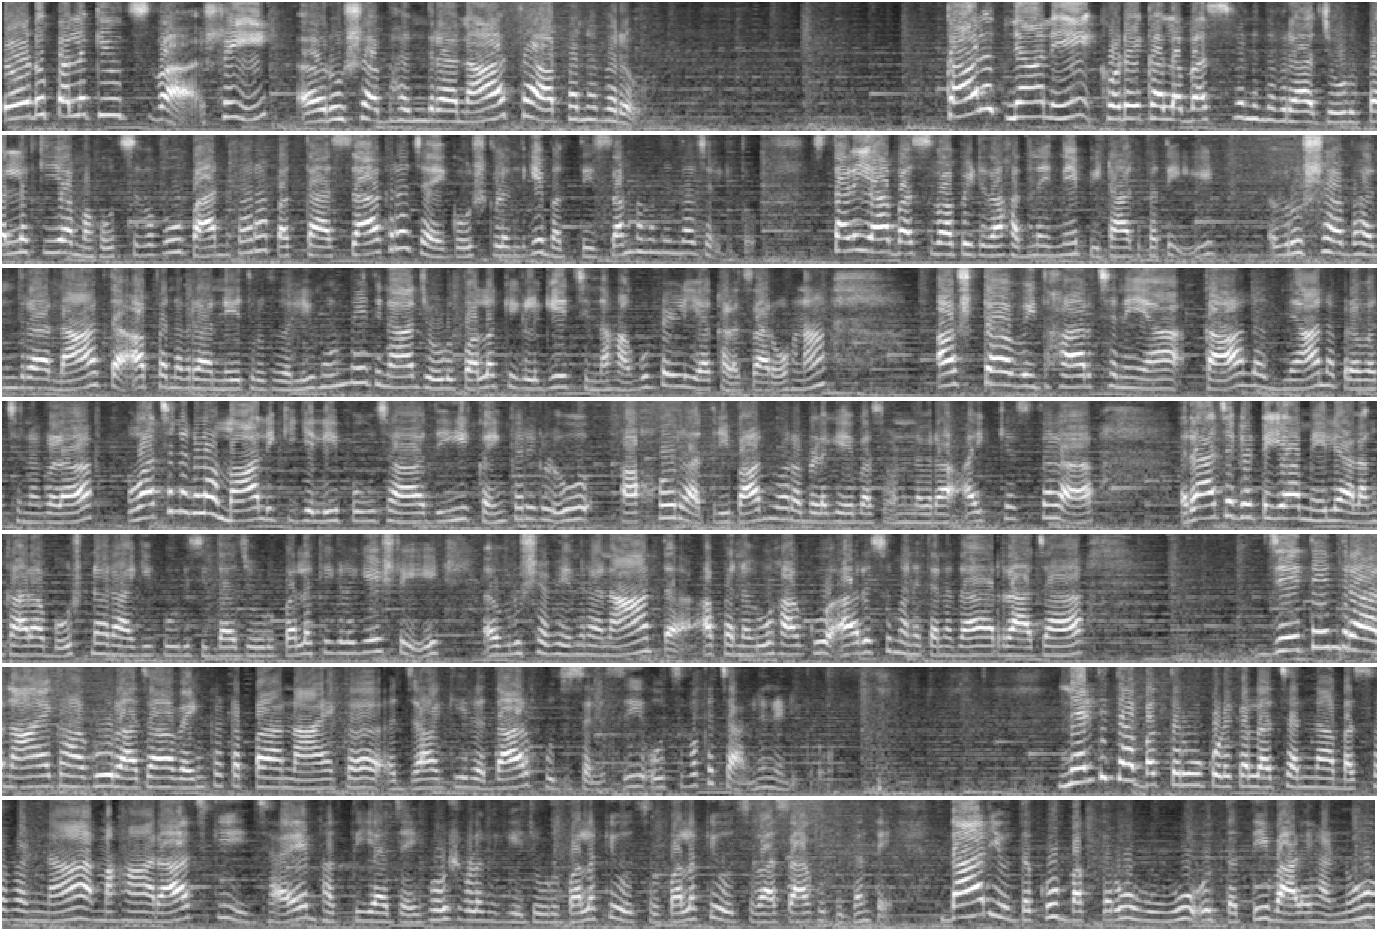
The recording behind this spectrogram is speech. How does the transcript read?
ಜೋಡು ಪಲ್ಲಕ್ಕಿ ಉತ್ಸವ, ಶ್ರೀ ಋಷಭಂದ್ರನಾಥ ಅಪ್ಪನವರು. ಕಾಲಜ್ಞಾನಿ ಕೊಡೇಕಲ್ಲ ಬಸವಣ್ಣನವರ ಜೋಡು ಪಲ್ಲಕ್ಕಿಯ ಮಹೋತ್ಸವವು ಭಾನುವಾರ ಭಕ್ತ ಸಾಗರ ಜಯಘೋಷಗಳೊಂದಿಗೆ ಭಕ್ತಿ ಸಂಭ್ರಮದಿಂದ ಜರುಗಿತು. ಸ್ಥಳೀಯ ಬಸವ ಪೀಠದ ಹದಿನೈದನೇ ಪೀಠಾಧಿಪತಿ ವೃಷಭಂದ್ರನಾಥ ಅಪ್ಪನವರ ನೇತೃತ್ವದಲ್ಲಿ ಹುಣ್ಮೆ ದಿನ ಜೋಡು ಪಲ್ಲಕ್ಕಿಗಳಿಗೆ ಚಿನ್ನ ಹಾಗೂ ಬೆಳ್ಳಿಯ ಕಳಸಾರೋಹಣ ಅಷ್ಟವಿಧಾರ್ಚನೆಯ ಕಾಲ ಜ್ಞಾನ ಪ್ರವಚನಗಳ ವಚನಗಳ ಮಾಲಿಕೆಯಲ್ಲಿ ಪೂಜಾದಿ ಕೈಂಕರ್ಯಗಳು ಅಹೋರಾತ್ರಿ ಭಾನುವಾರ ಬೆಳಗ್ಗೆ ಬಸವಣ್ಣನವರ ಐಕ್ಯ ಸ್ಥಳ ರಾಜಗಟ್ಟೆಯ ಮೇಲೆ ಅಲಂಕಾರ ಭೂಷಣರಾಗಿ ಕೂರಿಸಿದ್ದ ಜೋಡು ಪಲ್ಲಕ್ಕಿಗಳಿಗೆ ಶ್ರೀ ವೃಷಭೇಂದ್ರನಾಥ್ ಅಪ್ಪನವರು ಹಾಗೂ ಅರಸು ಮನೆತನದ ರಾಜ ಜೇತೇಂದ್ರ ನಾಯಕ್ ಹಾಗೂ ರಾಜ ವೆಂಕಟಪ್ಪ ನಾಯಕ ಜಾಗೀರದಾರ್ ಪೂಜೆ ಸಲ್ಲಿಸಿ ಉತ್ಸವಕ್ಕೆ ಚಾಲನೆ ನೀಡಿದರು. ನೆರೆದಿದ್ದ ಭಕ್ತರು ಕೊಡಕಲ್ಲ ಚನ್ನ ಬಸವಣ್ಣ ಮಹಾರಾಜ್ ಕಿ ಜಯ. ಭಕ್ತಿಯ ಜಯಘೋಷಗಳೊಂದಿಗೆ ಜೋಡು ಬಲಕ್ಕೆ ಉತ್ಸವ ಬಲಕ್ಕೆ ಉತ್ಸವ ಸಾಗುತ್ತಿದ್ದಂತೆ. ದಾರಿಯುದ್ದಕ್ಕೂ ಭಕ್ತರು ಹೂವು, ಉತ್ತತ್ತಿ, ಬಾಳೆಹಣ್ಣು,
